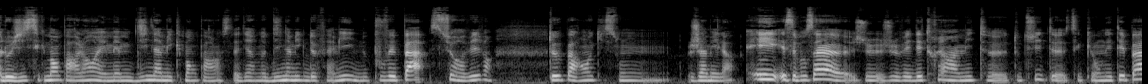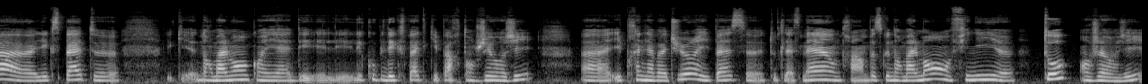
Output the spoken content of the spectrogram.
logistiquement parlant et même dynamiquement parlant, c'est-à-dire notre dynamique de famille ne pouvait pas survivre deux parents qui sont jamais là. Et, c'est pour ça, euh, je, je vais détruire un mythe euh, tout de suite, euh, c'est qu'on n'était pas l'expat. euh, normalement, quand il y a des, les, les couples d'expats qui partent en Géorgie, ils prennent la voiture et ils passent toute la semaine en train, parce que normalement, on finit tôt en Géorgie,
